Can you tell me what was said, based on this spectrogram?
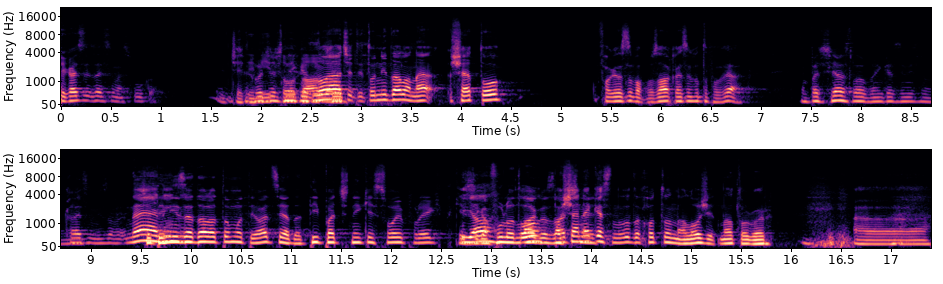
Če kaj se zdaj se nas fuka. Če Če ti ni hočeš to nekaj dalo, No, ja, če ti to ni dalo, ne, še to. Fakt, da sem pa pozabil, kaj sem hotel povedati. Pač jaz slabo, vem, kaj si mislil. Kaj sem mislil? Če Ne, ti ni zadalo to motivacija, da ti pač neki svoj projekt, ki si ga ful odlagal, Ja, to, pa še nekaj sem tudi hotel naložiti na to gor. Uh,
